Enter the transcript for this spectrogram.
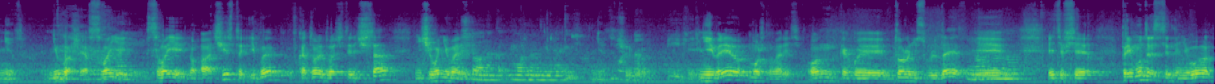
Нет, не в вашей, а в своей. В своей. Ну, а, чистой, и б, в которой 24 часа ничего не варили. Что она как можно не варить? Нет, что Можно говорю. есть. Не еврею можно варить. Он как бы Тору не соблюдает, Ну, и ну, ну. эти все премудрости для него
